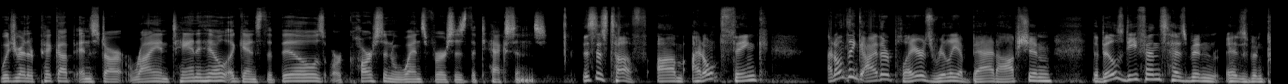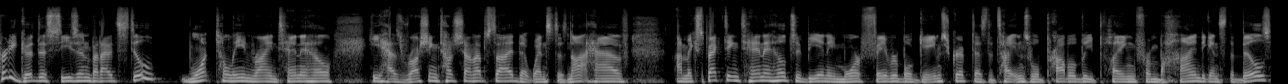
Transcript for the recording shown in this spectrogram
would you rather pick up and start Ryan Tannehill against the Bills or Carson Wentz versus the Texans? This is tough. Um, I don't think I don't think either player is really a bad option. The Bills defense has been has been pretty good this season, but I'd still want to lean Ryan Tannehill. He has rushing touchdown upside that Wentz does not have. I'm expecting Tannehill to be in a more favorable game script as the Titans will probably playing from behind against the Bills,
